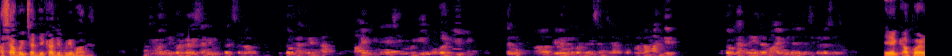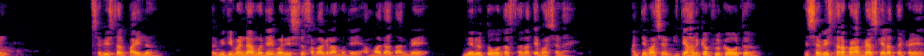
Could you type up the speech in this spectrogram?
अशा पैच्या टीका टिप्पणी व्हाव्या मुख्यमंत्री फडणवीस यांनी नुकतंच उद्धव ठाकरेंना माहिती देण्याची वेगळी खबर केली होती तर अं, देवेंद्र फडणवीस यांच्या मान्य उद्धव ठाकरे हे चित्र असेल एक आपण सविस्तर पाहिलं तर विधिमंडळामध्ये वरिष्ठ सभागृहामध्ये अंबादास दानवे निवृत्त होत असताना ते भाषण आहे. आणि ते भाषण किती हलकं फुलकं होतं हे सविस्तर आपण अभ्यास केला तर कळेल.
